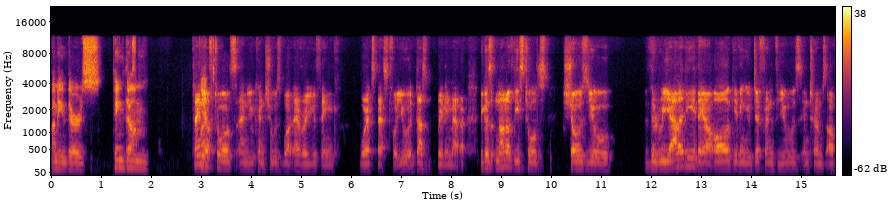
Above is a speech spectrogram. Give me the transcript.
I mean, there's Pingdom. Plenty But- of tools, and you can choose whatever you think works best for you. It doesn't really matter because none of these tools shows you the reality. They are all giving you different views in terms of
